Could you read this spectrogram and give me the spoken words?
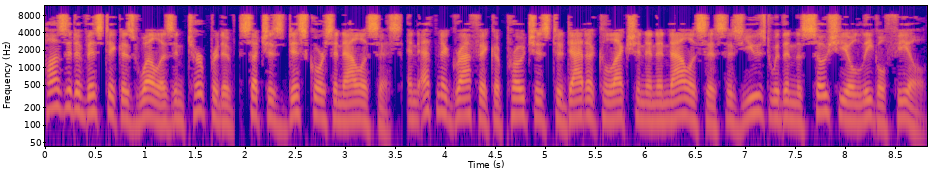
Positivistic as well as interpretive such as discourse analysis and ethnographic approaches to data collection and analysis is used within the socio-legal field.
